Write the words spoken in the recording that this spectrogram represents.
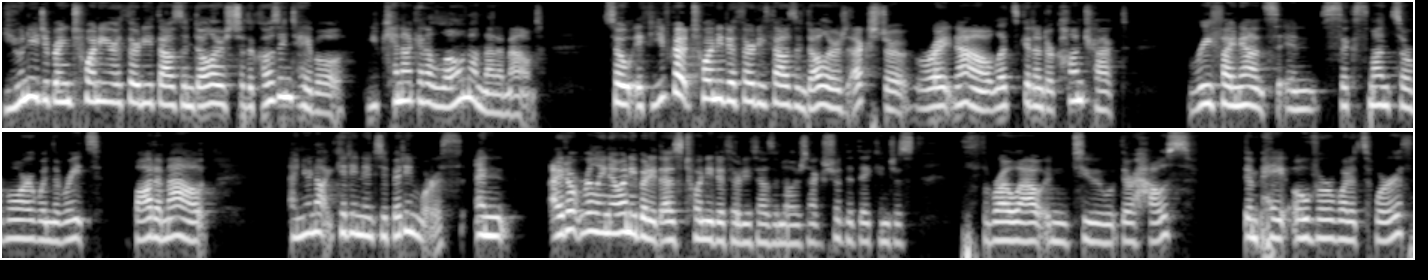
you need to bring twenty or thirty thousand dollars to the closing table. You cannot get a loan on that amount. So if you've got twenty to thirty thousand dollars extra right now, let's get under contract, refinance in six months or more when the rates bottom out, and you're not getting into bidding wars. And I don't really know anybody that has twenty to thirty thousand dollars extra that they can just throw out into their house and pay over what it's worth.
